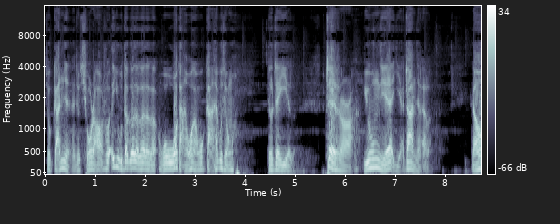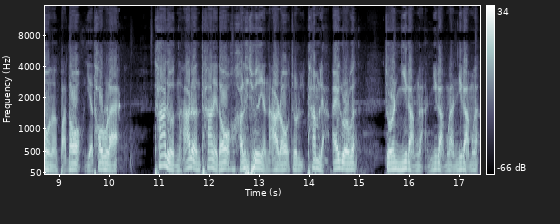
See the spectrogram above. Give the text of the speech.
就赶紧就求饶说：“哎呦，大哥大哥大哥，我我敢我敢我敢还不行吗？”就这意思。这时候啊，于洪杰也站起来了，然后呢把刀也掏出来，他就拿着他那刀，韩立军也拿着刀，就是他们俩挨个问，就说：“你敢不敢？你敢不敢？你敢不敢？”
